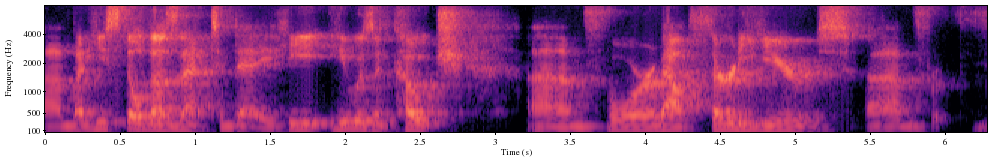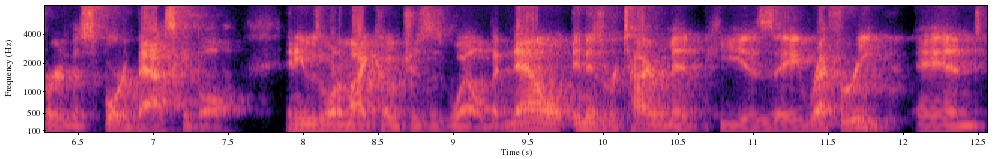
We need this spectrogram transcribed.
um, but he still does that today. He, he was a coach um, for about 30 years um, for, for the sport of basketball. And he was one of my coaches as well. But now in his retirement, he is a referee. And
